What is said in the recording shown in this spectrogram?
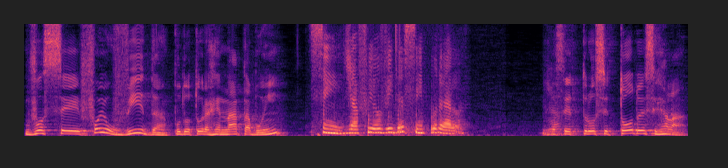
você foi ouvida por doutora Renata Buim? Sim, já fui ouvida sim por ela. Você trouxe todo esse relato?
